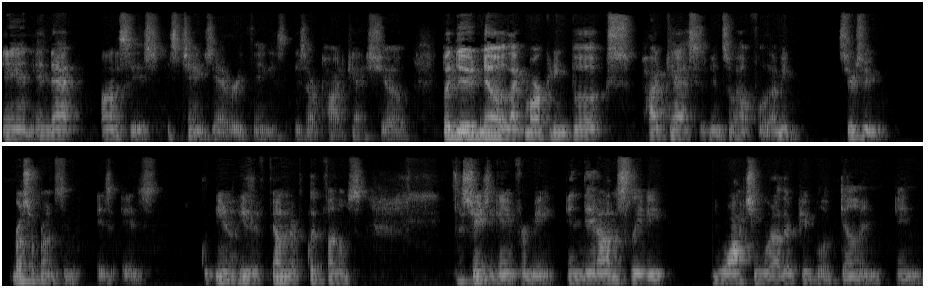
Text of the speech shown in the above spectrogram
and and that honestly it's, it's changed everything is, is our podcast show. But dude no like marketing books podcast has been so helpful. I mean seriously russell brunson is is you know he's a founder of clickfunnels it's changed the game for me. And then honestly watching what other people have done and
